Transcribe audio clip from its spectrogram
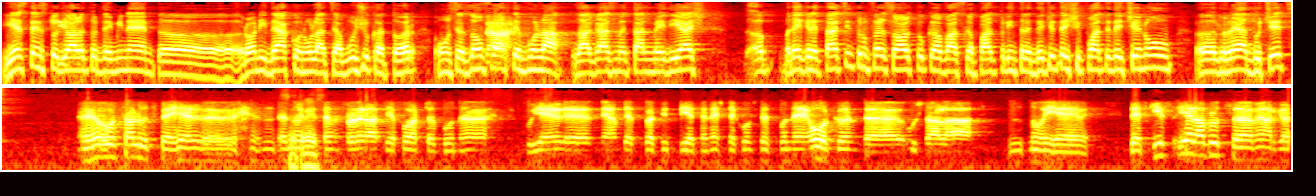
Este în studio alături de mine uh, Roni Deaconu, l-ați avut jucător, un sezon da. foarte bun la, la Gaz Metal Mediaș. Uh, regretați într-un fel sau altul că v-a scăpat printre degete și poate de ce nu îl readuceți? Eu o salut pe el. Să Noi suntem într-o relație foarte bună cu el. Ne-am despărțit prietenește, cum se spune, oricând uh, ușa la nu e deschis. El a vrut să meargă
